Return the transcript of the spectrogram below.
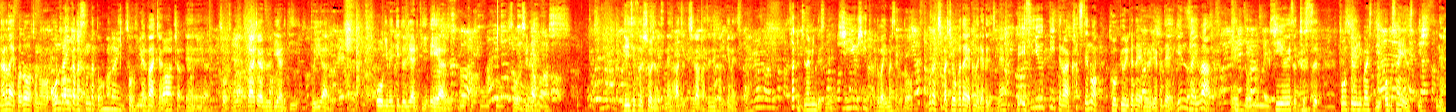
ならないほどそのオンライン化が進んだと。オンライン。とそうですね。 virtual バえーそうですね。 virtual。reality VR augmented reality AR そうですね伝説の少女ですね。あちょっと違うか。全然関係ないですね。さっきちなみにですね CUC って言葉言いましたけどこれは千葉商科大学の略ですね。で SUT っていうのはかつての東京理科大学の略で現在は、えー、と TUS トゥッス東京 University of Science ね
